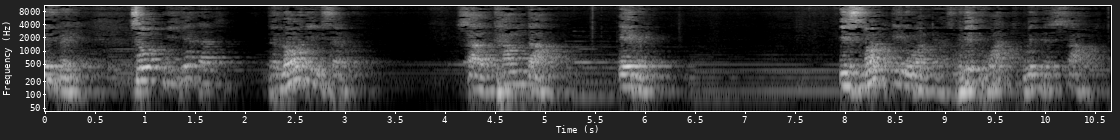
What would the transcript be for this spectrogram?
Amen. So we hear that the Lord himself shall come down. Amen. Is not anyone else. With what? With the shout.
